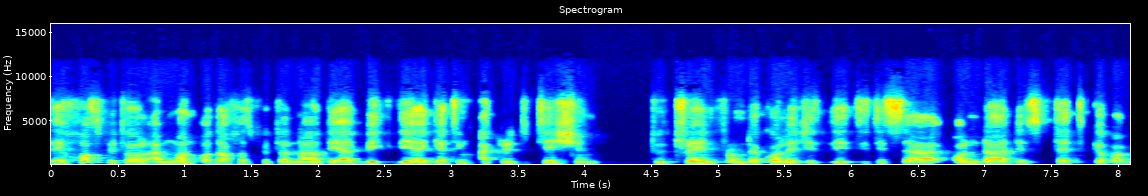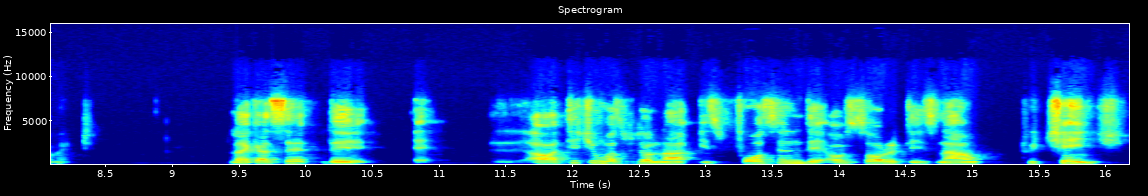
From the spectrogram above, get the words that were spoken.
the hospital and one other hospital now, they are, big, they are getting accreditation to train from the colleges. This is uh, under the state government. Like I said, the, our teaching hospital now is forcing the authorities now to change,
